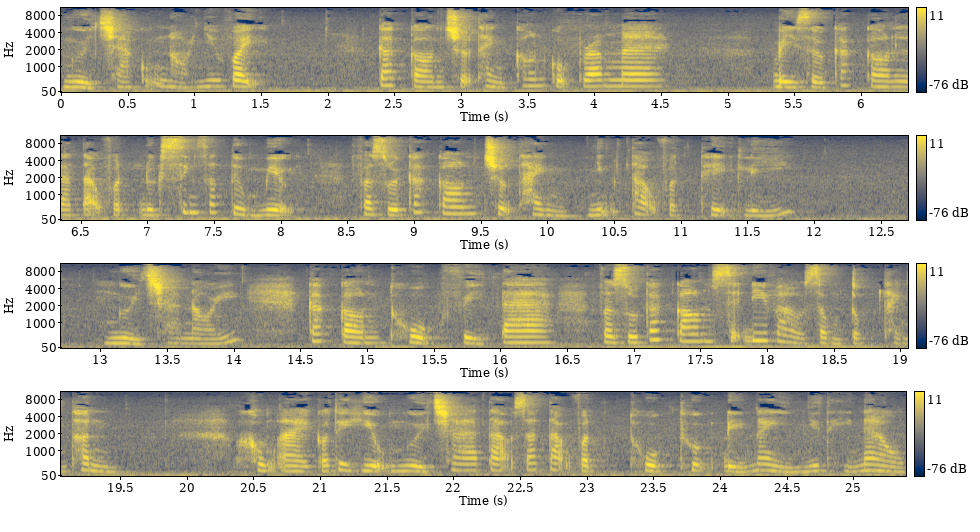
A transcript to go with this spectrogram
Người cha cũng nói như vậy. Các con trở thành con của brahma. Bây giờ các con là tạo vật được sinh ra từ miệng và rồi các con trở thành những tạo vật thể lý. Người cha nói, các con thuộc về ta, và rồi các con sẽ đi vào dòng tộc thánh thần. Không ai có thể hiểu người cha tạo ra tạo vật thuộc thượng đế này như thế nào.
